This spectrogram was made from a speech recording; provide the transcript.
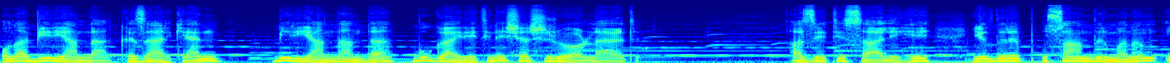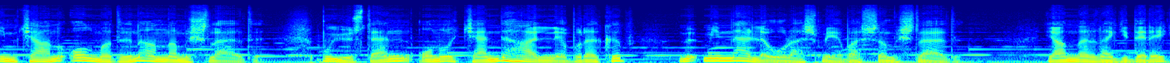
ona bir yandan kızarken bir yandan da bu gayretine şaşırıyorlardı. Hz. Salih'i yıldırıp usandırmanın imkanı olmadığını anlamışlardı. Bu yüzden onu kendi haline bırakıp müminlerle uğraşmaya başlamışlardı. Yanlarına giderek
